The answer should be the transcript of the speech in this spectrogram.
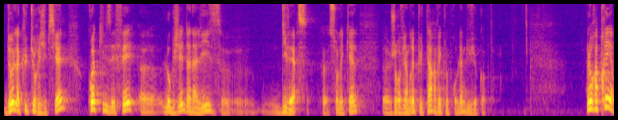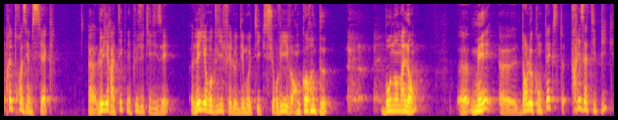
de la culture égyptienne, quoiqu'ils aient fait euh, l'objet d'analyses euh, diverses euh, sur lesquelles je reviendrai plus tard avec le problème du vieux copte. Alors après, le IIIe siècle, le hiératique n'est plus utilisé. Les hiéroglyphes et le démotique survivent encore un peu, bon an, mal an, mais dans le contexte très atypique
